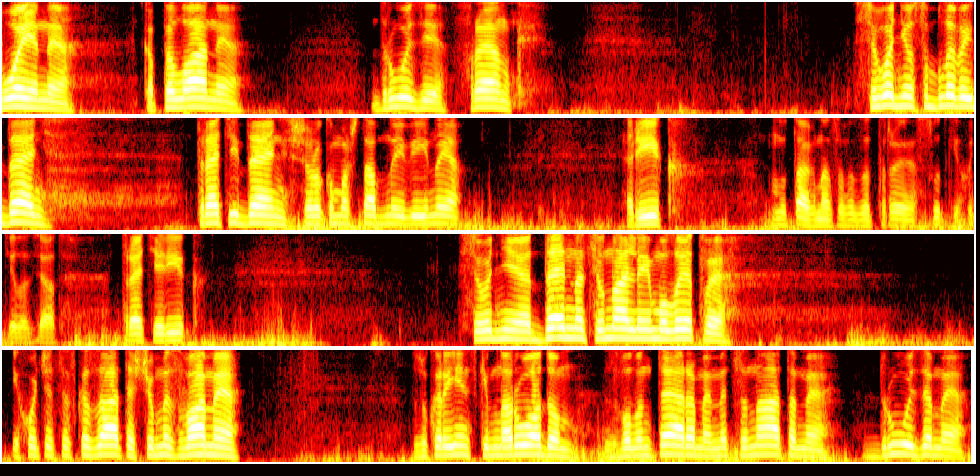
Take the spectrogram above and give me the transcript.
воїни, капелани, друзі, Френк. Сьогодні особливий день, третій день широкомасштабної війни. Рік. Ну так, нас за три сутки хотіли взяти. Третій рік. Сьогодні День національної молитви. І хочеться сказати, що ми з вами, з українським народом, з волонтерами, меценатами, друзями,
